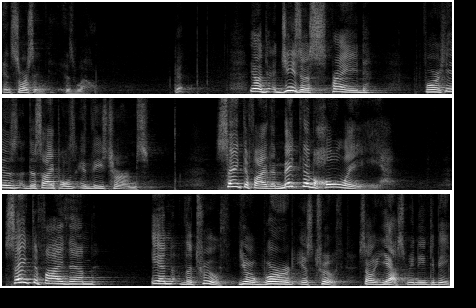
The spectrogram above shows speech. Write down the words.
and sourcing as well. Good. You know, Jesus prayed for his disciples in these terms Sanctify them, make them holy, sanctify them in the truth. Your word is truth. So, yes, we need to be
